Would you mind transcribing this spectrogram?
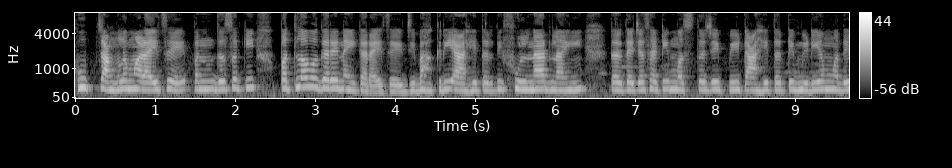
खूप चांगलं मळायचं आहे पण जसं की पतलं वगैरे नाही करायचं. आहे जी भाकरी आहे तर ती फुलणार नाही तर त्याच्यासाठी मस्त जे पीठ आहे तर ते मीडियममध्ये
